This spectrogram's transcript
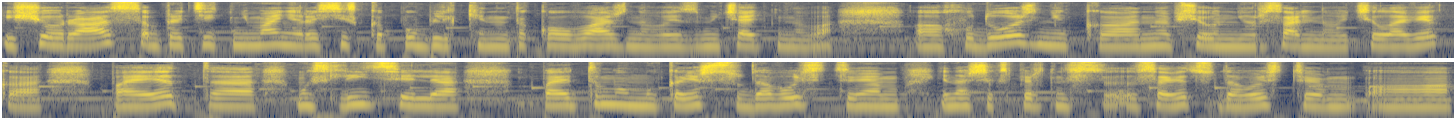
еще раз обратить внимание российской публики на такого важного и замечательного художника, ну вообще университета универсального человека, поэта, мыслителя. Поэтому мы, конечно, с удовольствием, и наш экспертный совет с удовольствием... Э,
